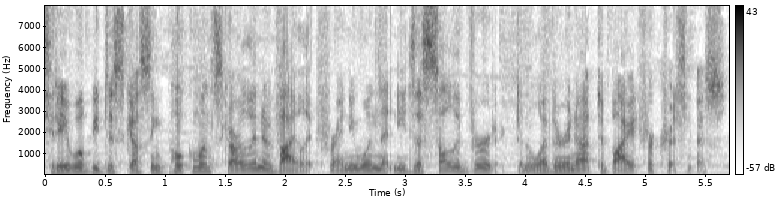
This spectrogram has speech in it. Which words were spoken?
Today we'll be discussing Pokemon Scarlet and Violet for anyone that needs a solid verdict on whether or not to buy it for Christmas.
